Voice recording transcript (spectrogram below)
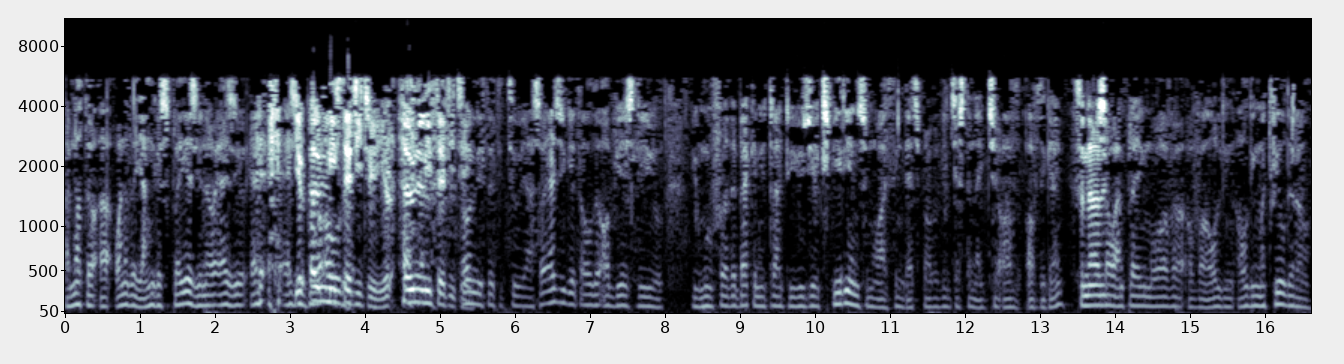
I'm not the, uh, one of the youngest players, you know, as you, as you You're grow only older. 32. You're only 32. Only 32, yeah. So as you get older, obviously you, you move further back and you try to use your experience more. I think that's probably just the nature of, of the game. So now, So I'm playing more of a, of a holding, holding midfielder role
